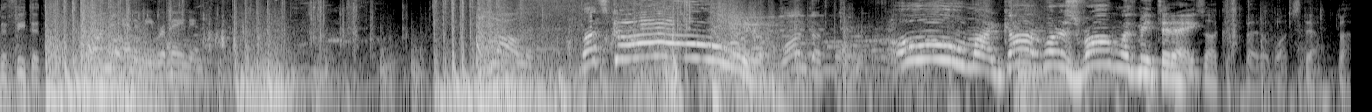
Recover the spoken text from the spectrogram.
Defeated. One enemy remaining. Let's go! Wonderful. Oh my god, what is wrong with me today? Zucker better watch that back.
